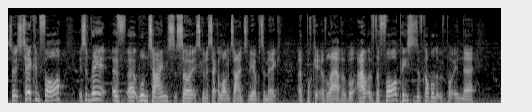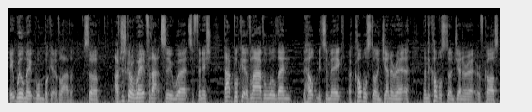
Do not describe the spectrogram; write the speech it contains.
So it's taken four. It's a rate of uh, one times, so it's going to take a long time to be able to make a bucket of lava. But out of the four pieces of cobble that we've put in there, it will make one bucket of lava. So I've just got to wait for that to uh, to finish. That bucket of lava will then help me to make a cobblestone generator. Then the cobblestone generator, of course,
